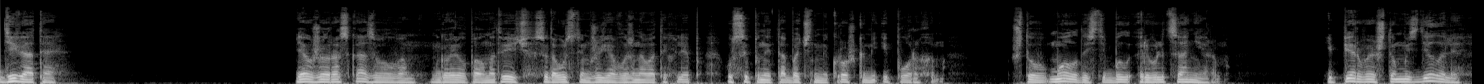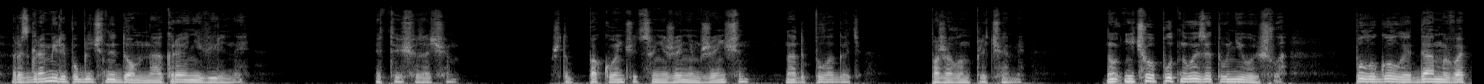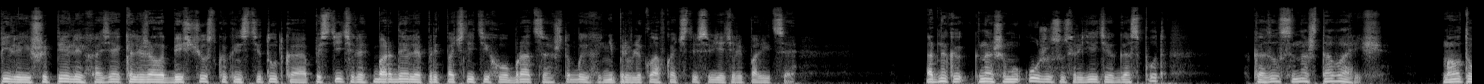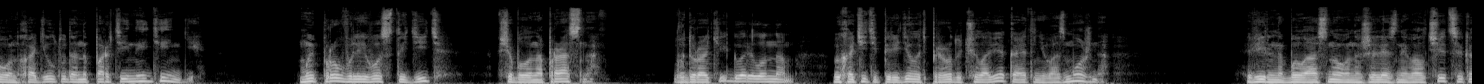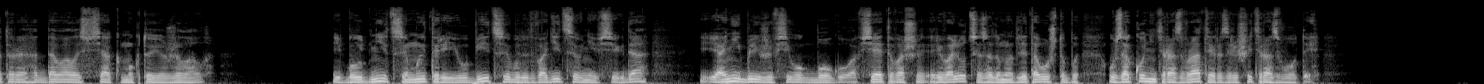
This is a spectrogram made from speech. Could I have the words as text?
Девятое. «Я уже рассказывал вам», — говорил Павел Матвеевич, с удовольствием жуя влажноватый хлеб, усыпанный табачными крошками и порохом, что в молодости был революционером. И первое, что мы сделали, разгромили публичный дом на окраине Вильны. Это еще зачем? Чтобы покончить с унижением женщин, надо полагать. Пожал он плечами. Но ничего путного из этого не вышло. — Полуголые дамы вопили и шипели, хозяйка лежала без чувств, как институтка, а посетители борделя предпочли тихо убраться, чтобы их не привлекла в качестве свидетелей полиция. Однако к нашему ужасу среди этих господ оказался наш товарищ. Мало того, он ходил туда на партийные деньги. Мы пробовали его стыдить, все было напрасно. «Вы дураки», — говорил он нам, — «вы хотите переделать природу человека, а это невозможно». Вильна была основана железной волчицей, которая отдавалась всякому, кто ее желал. И блудницы, мытари и убийцы будут водиться в ней всегда, и они ближе всего к Богу, а вся эта ваша революция задумана для того, чтобы узаконить разврат и разрешить разводы.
